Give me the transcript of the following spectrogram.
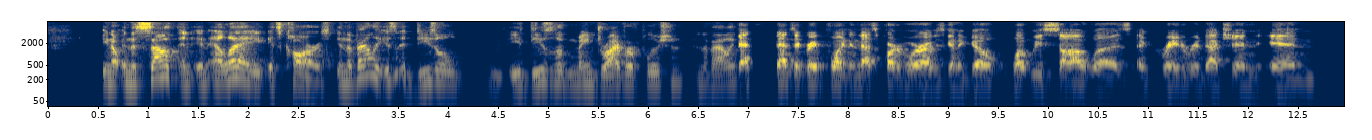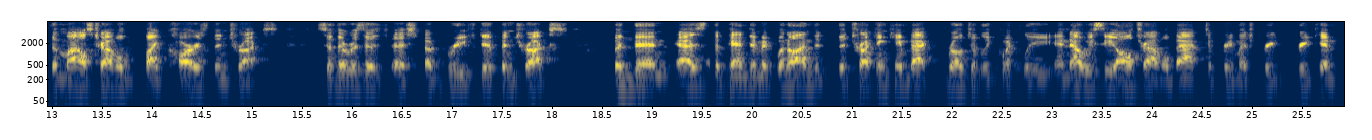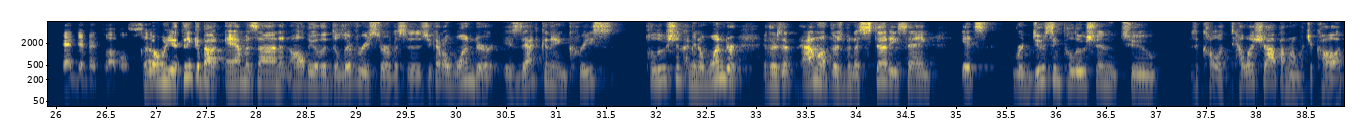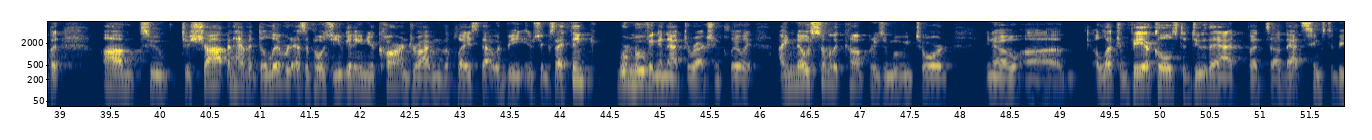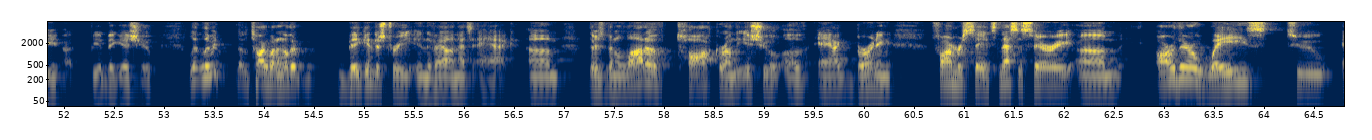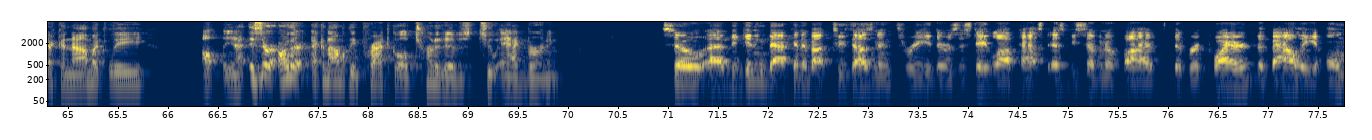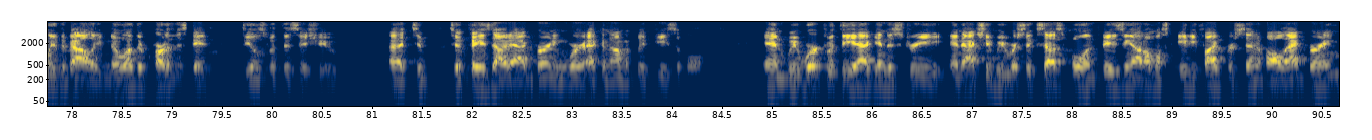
You know, in the south and in, in LA, it's cars. In the valley, isn't it diesel? Diesel the main driver of pollution in the valley. That's that's a great point, and that's part of where I was going to go. What we saw was a greater reduction in the miles traveled by cars than trucks. So there was a, a, a brief dip in trucks, but then as the pandemic went on, the, the trucking came back relatively quickly, and now we see all travel back to pretty much pre pandemic levels. So well, when you think about Amazon and all the other delivery services, you got to wonder: is that going to increase pollution? I mean, I wonder if there's a I don't know if there's been a study saying it's reducing pollution to is it called a teleshop? I don't know what you call it, but um, to to shop and have it delivered as opposed to you getting in your car and driving to the place. That would be interesting because I think we're moving in that direction. Clearly, I know some of the companies are moving toward you know uh, electric vehicles to do that, but uh, that seems to be uh, be a big issue. Let, let, me talk about another big industry in the valley, and that's ag. Um, there's been a lot of talk around the issue of ag burning. Farmers say it's necessary. Um, are there ways to economically uh, is there are there economically practical alternatives to ag burning? So, uh, beginning back in about 2003, there was a state law passed, SB 705, that required the valley, only the valley, no other part of the state deals with this issue, uh, to, to phase out ag burning where economically feasible. And we worked with the ag industry, and actually, we were successful in phasing out almost 85% of all ag burning.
